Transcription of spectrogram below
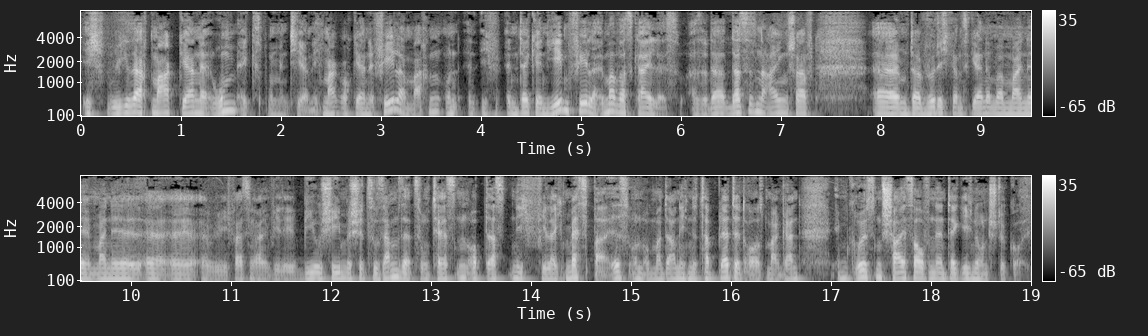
Ich, wie gesagt, mag gerne rumexperimentieren. Ich mag auch gerne Fehler machen und ich entdecke in jedem Fehler immer was Geiles. Also da, das ist eine Eigenschaft, ähm, da würde ich ganz gerne mal meine, meine, äh, äh, ich weiß nicht, wie die biochemische Zusammensetzung testen, ob das nicht vielleicht messbar ist und ob man da nicht eine Tablette draus machen kann. Im größten Scheißhaufen entdecke ich noch ein Stück Gold.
